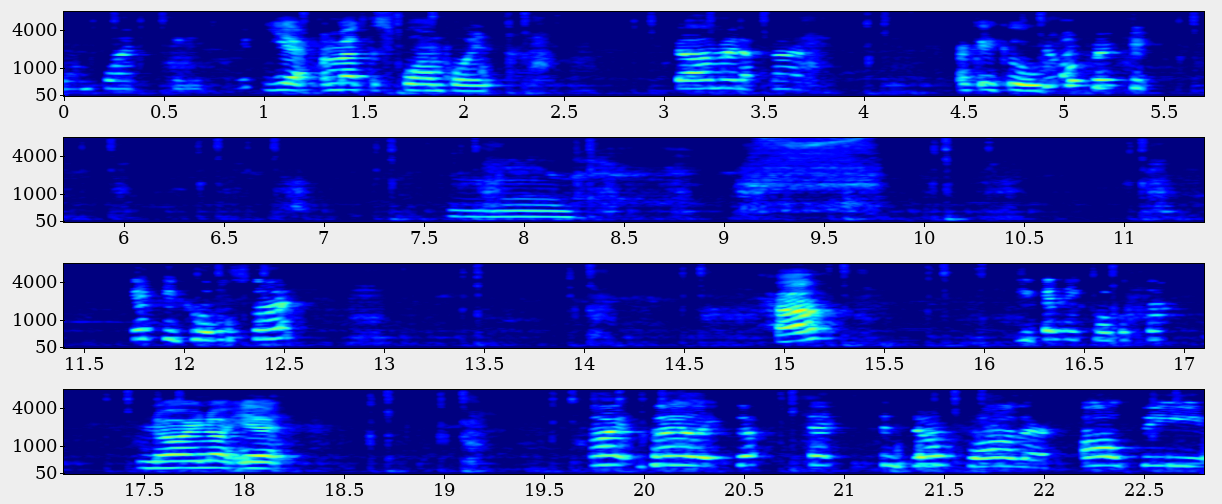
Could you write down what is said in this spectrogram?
spawn point? Yeah, I'm at the spawn point. Yeah, I made a furnace. Okay, cool. Big. Man. Get any cobblestone? Huh? Did you get any cobblestone? No, not yet. Alright, Bailey, don't, don't- bother. I'll be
